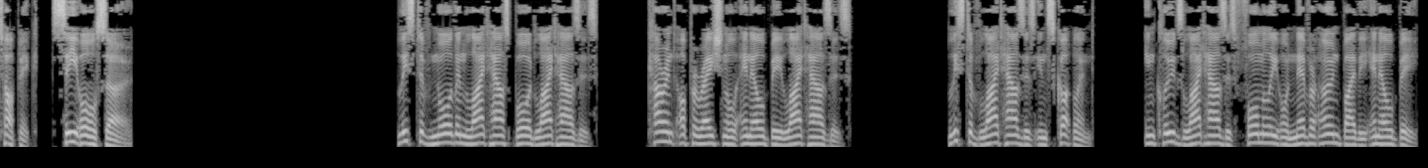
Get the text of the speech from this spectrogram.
Topic. See also. List of Northern Lighthouse Board lighthouses. Current operational NLB lighthouses. List of lighthouses in Scotland. Includes lighthouses formerly or never owned by the NLB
